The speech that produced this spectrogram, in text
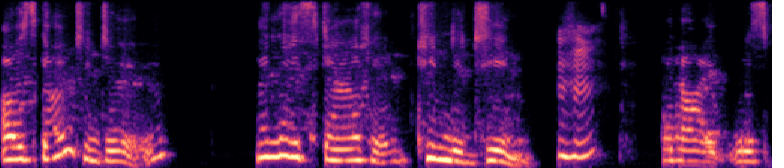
I was going to do, when they started Kinder Gym, mm-hmm and I was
